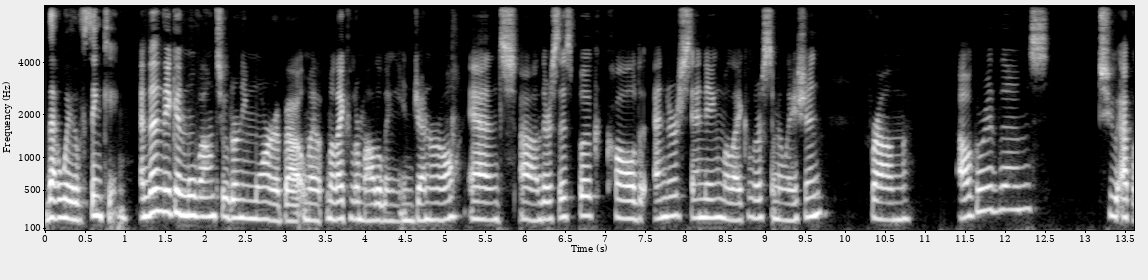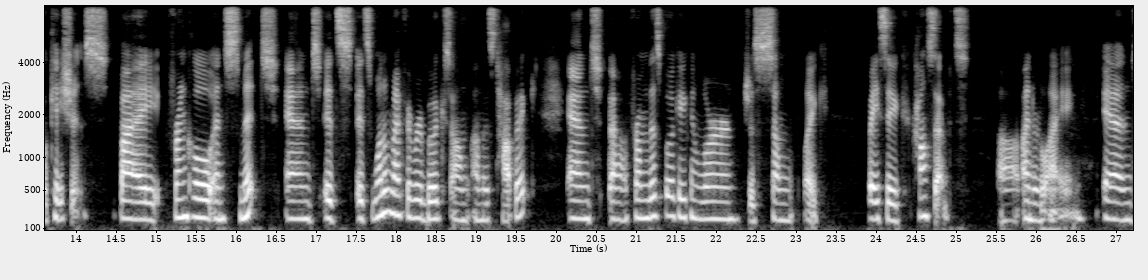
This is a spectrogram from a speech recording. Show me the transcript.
that way of thinking. And then they can move on to learning more about molecular modeling in general. And uh, there's this book called Understanding Molecular Simulation from Algorithms to applications by Frenkel and Smit, and it's it's one of my favorite books on on this topic. And uh, from this book, you can learn just some like basic concepts uh, underlying. And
